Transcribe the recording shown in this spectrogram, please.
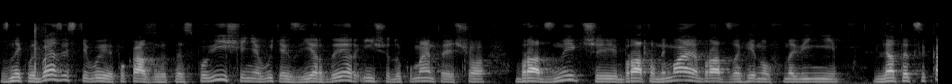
зникли безвісті, ви показуєте сповіщення, витяг з ЄРДР, інші документи, що брат зник чи брата немає, брат загинув на війні. Для ТЦК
